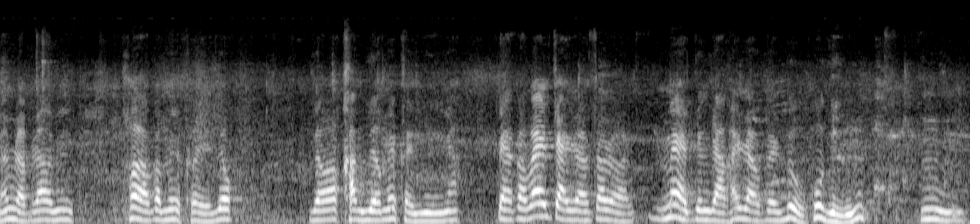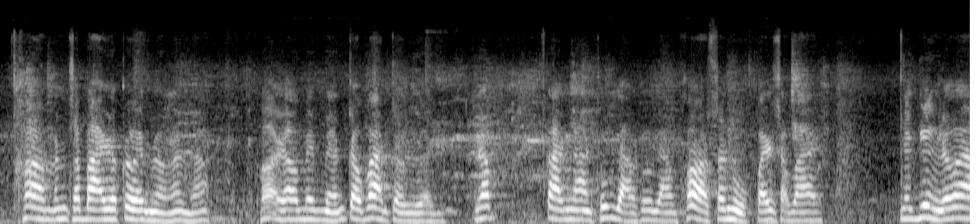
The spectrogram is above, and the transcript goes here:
สำหรับเรานี่พ่อก็ไม่เคยยกยอคำเดียวไม่เคยมีนะแต่ก็ไว้ใจเราตลอด แม่จึงอยากให้เราเป็นลูกผู้หญิง อืมข้ามันสบายเหลือเกินอย่างนั้นนะเพราะเราไม่เหมือนเจ้าบ้านเจ้าเรือนรับการงานทุกอย่างทุกอย่างพ่อสนุกไปสบาย ยิ่งแล้วว่า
